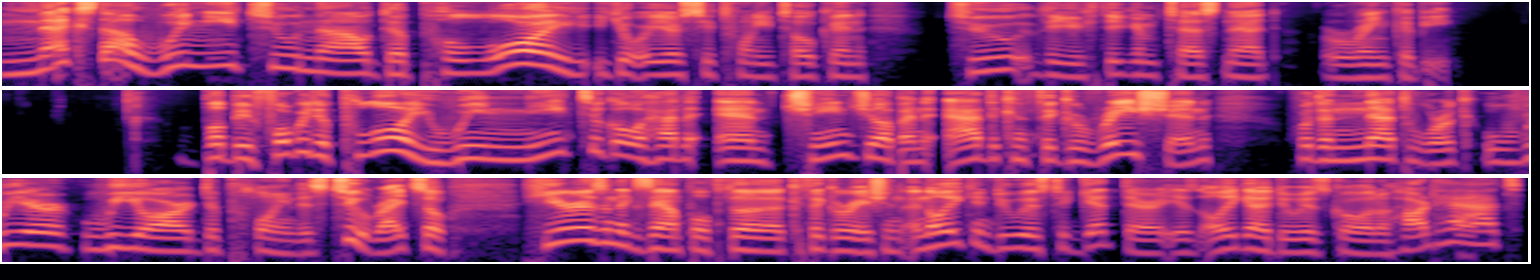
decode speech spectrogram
Next up, we need to now deploy your ERC20 token to the Ethereum testnet Rinkeby. But before we deploy, we need to go ahead and change up and add the configuration for the network where we are deploying this to, right? So here is an example of the configuration. And all you can do is to get there is all you got to do is go to Hardhat,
